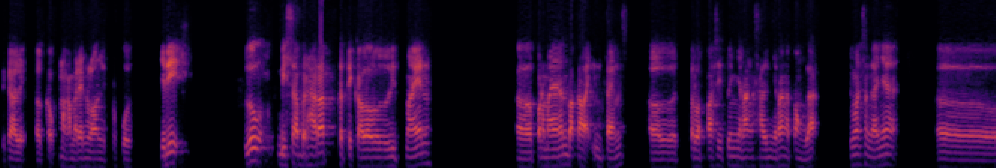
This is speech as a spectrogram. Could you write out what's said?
ketika uh, kemarin lawan Liverpool. Jadi lu bisa berharap ketika lo lead main uh, permainan bakal intens uh, terlepas itu nyerang saling nyerang atau enggak. Cuman seenggaknya uh,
